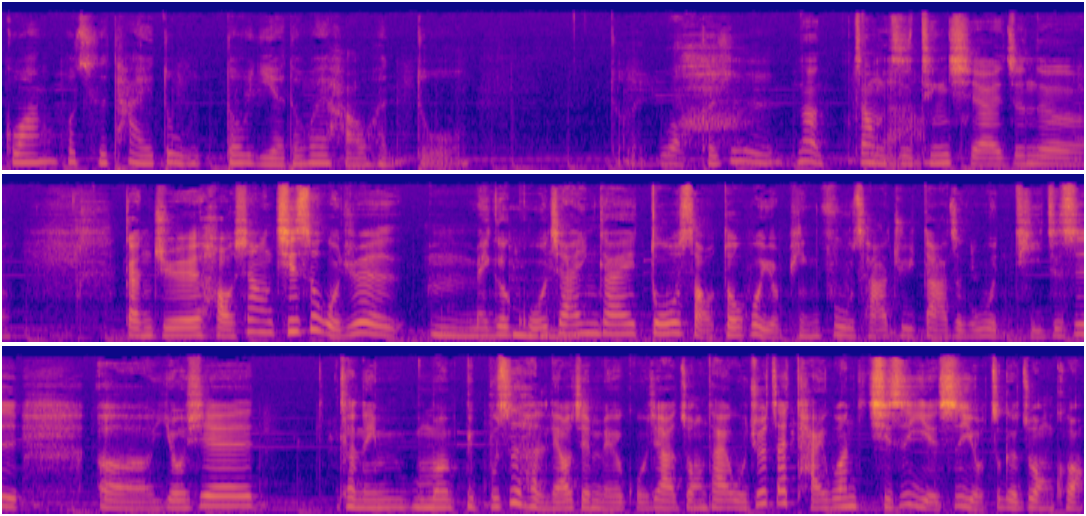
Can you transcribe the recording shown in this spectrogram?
光或者是态度都也都会好很多。哇！可是那这样子听起来真的感觉好像，其实我觉得，嗯，每个国家应该多少都会有贫富差距大这个问题，只是呃，有些可能我们不是很了解每个国家的状态。我觉得在台湾其实也是有这个状况。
